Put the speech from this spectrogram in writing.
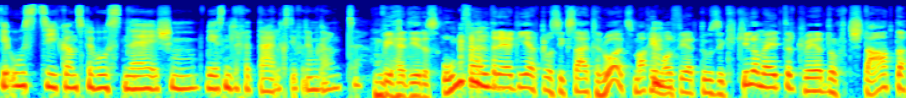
die Auszeit ganz bewusst nehmen, ist ein wesentlicher Teil von dem Ganzen. Und wie hat Ihr Umfeld reagiert, wo Sie gesagt haben, oh, jetzt mache ich mal 4000 Kilometer quer durch die Staaten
